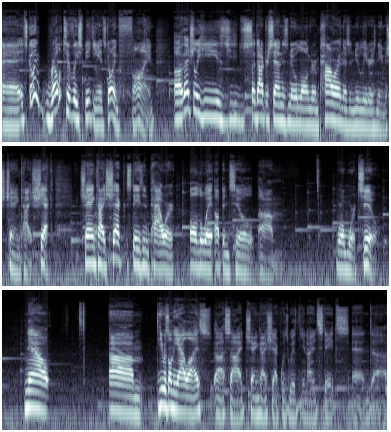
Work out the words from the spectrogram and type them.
And it's going, relatively speaking, it's going fine. Uh, eventually, he's, Dr. Sen is no longer in power, and there's a new leader. His name is Chiang Kai shek. Chiang Kai shek stays in power all the way up until um, World War II. Now, um, he was on the Allies' uh, side. Chiang Kai shek was with the United States and, uh,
